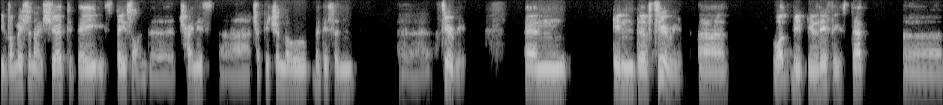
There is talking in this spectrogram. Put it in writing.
information I share today is based on the Chinese uh, traditional medicine uh, theory. And in the theory, uh, what we believe is that uh,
